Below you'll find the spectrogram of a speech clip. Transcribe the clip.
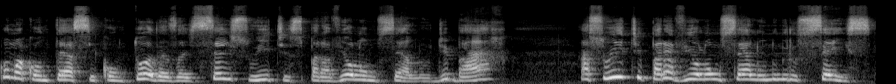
Como acontece com todas as seis suítes para violoncelo de Bach, a suíte para violoncelo número 6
